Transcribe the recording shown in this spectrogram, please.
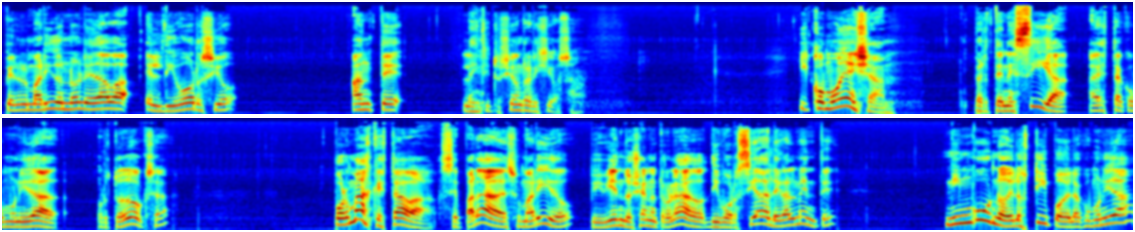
pero el marido no le daba el divorcio ante la institución religiosa. Y como ella pertenecía a esta comunidad ortodoxa, por más que estaba separada de su marido, viviendo ya en otro lado, divorciada legalmente, ninguno de los tipos de la comunidad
